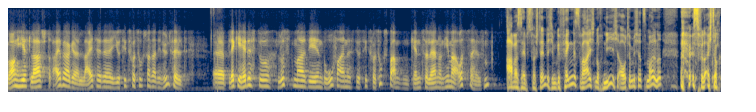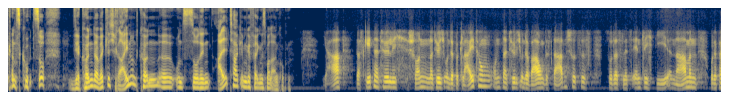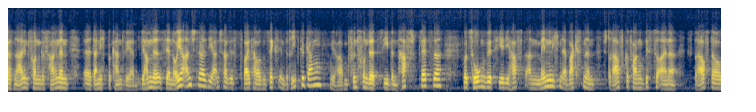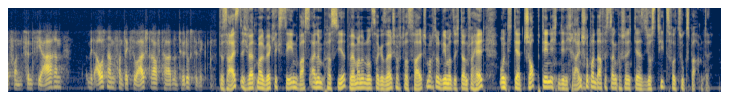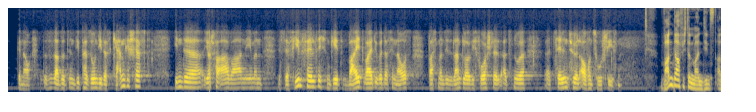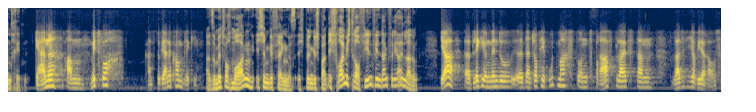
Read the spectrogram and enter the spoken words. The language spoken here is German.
Guten Morgen, hier ist Lars Streiberger, Leiter der Justizvollzugsanstalt in Hünfeld. Äh, Blackie, hättest du Lust, mal den Beruf eines Justizvollzugsbeamten kennenzulernen und hier mal auszuhelfen? Aber selbstverständlich. Im Gefängnis war ich noch nie. Ich oute mich jetzt mal. Ne? Ist vielleicht auch ganz gut so. Wir können da wirklich rein und können äh, uns so den Alltag im Gefängnis mal angucken. Ja, das geht natürlich schon natürlich unter Begleitung und natürlich unter Wahrung des Datenschutzes, so dass letztendlich die Namen oder Personalien von Gefangenen äh, da nicht bekannt werden. Wir haben eine sehr neue Anstalt. Die Anstalt ist 2006 in Betrieb gegangen. Wir haben 507 Haftplätze. Vollzogen wird hier die Haft an männlichen erwachsenen Strafgefangenen bis zu einer Strafdauer von fünf Jahren mit Ausnahme von Sexualstraftaten und Tötungsdelikten. Das heißt, ich werde mal wirklich sehen, was einem passiert, wenn man in unserer Gesellschaft was falsch macht und wie man sich dann verhält. Und der Job, den ich, den ich reinschnuppern darf, ist dann wahrscheinlich der Justizvollzugsbeamte. Genau, das ist also die Person, die das Kerngeschäft in der JVA wahrnehmen, ist sehr vielfältig und geht weit, weit über das hinaus, was man sich landläufig vorstellt, als nur äh, Zellentüren auf und zuschließen. Wann darf ich denn meinen Dienst antreten? Gerne am Mittwoch Kannst du gerne kommen, Blicky. Also Mittwochmorgen, ich im Gefängnis. Ich bin gespannt. Ich freue mich drauf. Vielen, vielen Dank für die Einladung. Ja, äh, Blicky, und wenn du äh, deinen Job hier gut machst und brav bleibst, dann lasse ich dich auch wieder raus.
